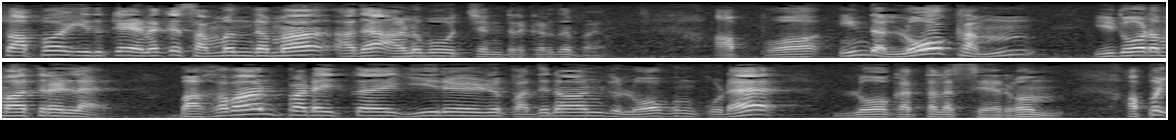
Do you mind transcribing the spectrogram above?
அப்போ இதுக்கு எனக்கு சம்பந்தமா அதை அனுபவிச்சுருக்கிறது இருக்கிறது அப்போ இந்த லோகம் இதோட மாத்திரம் இல்ல. பகவான் படைத்த ஈரேழு பதினான்கு லோகம் கூட லோகத்துல சேரும். அப்ப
